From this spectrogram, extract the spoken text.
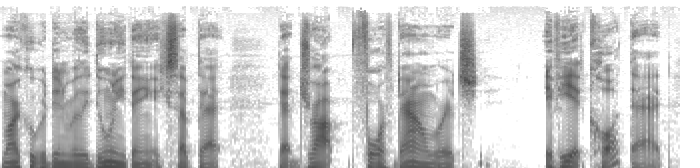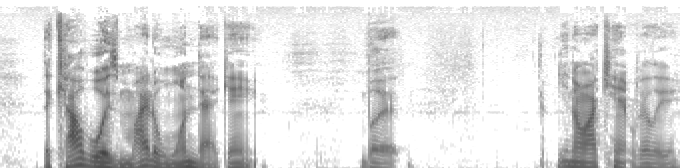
Amari Cooper didn't really do anything except that that drop fourth down, which if he had caught that, the Cowboys might have won that game. But you know, I can't really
